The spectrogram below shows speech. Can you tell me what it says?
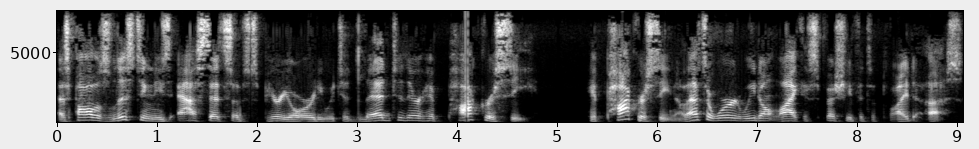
As Paul was listing these assets of superiority which had led to their hypocrisy. Hypocrisy. Now that's a word we don't like, especially if it's applied to us.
